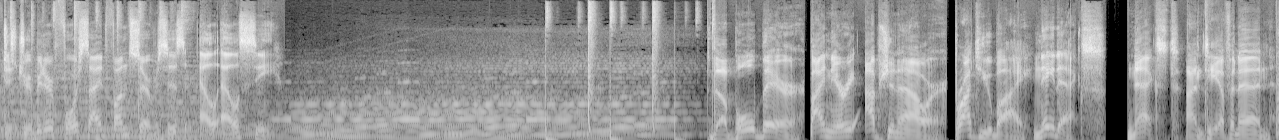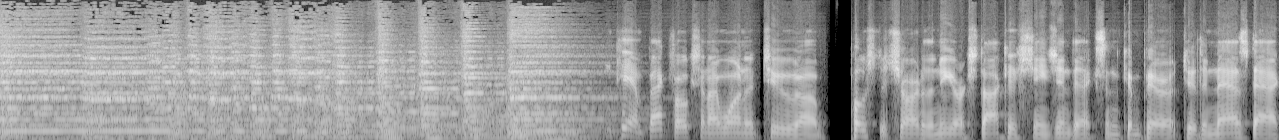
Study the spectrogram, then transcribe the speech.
Distributor Foreside Fund Services, LLC. The Bull Bear Binary Option Hour, brought to you by Nadex. Next on TFNN. Okay, I'm back, folks, and I wanted to uh, post a chart of the New York Stock Exchange Index and compare it to the Nasdaq.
